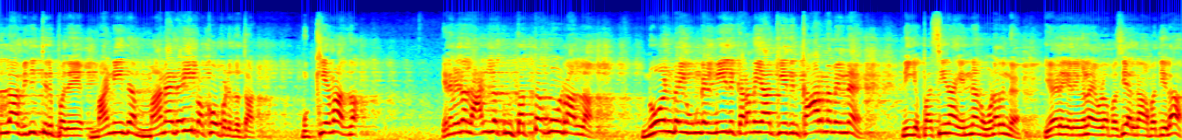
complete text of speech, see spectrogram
அல்லாஹ் விதித்திருப்பதே மனித மனதை பக்குவப்படுத்தத்தான். முக்கியமா அதுதான். எனவேதான் அல்லக்கும் தத்தகுன்றான் அல்லாஹ். நோன்பை உங்கள் மீது கடமையாக்கியதின் காரணம் என்ன? நீங்க பசினா என்னன்னு உணருங்க. ஏழை எளியவங்களாம் எவ்வளவு பசியா இருக்காங்க பத்தியலா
